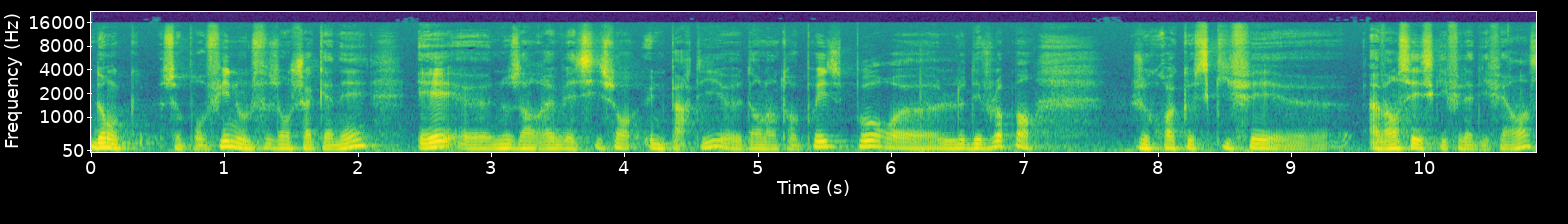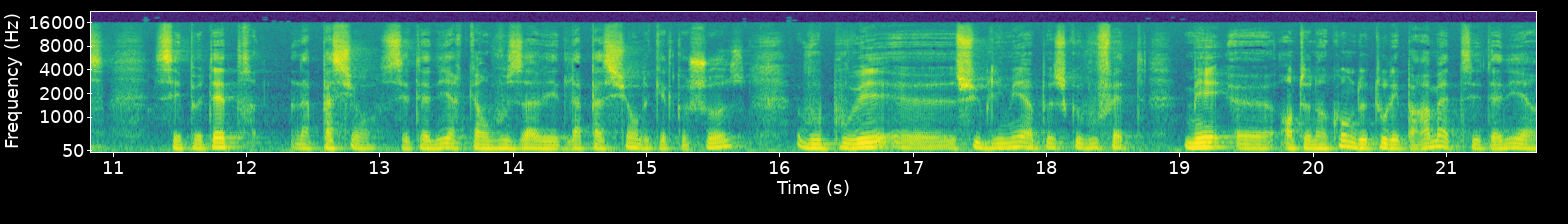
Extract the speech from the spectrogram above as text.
Donc ce profit, nous le faisons chaque année et euh, nous en réinvestissons une partie euh, dans l'entreprise pour euh, le développement. Je crois que ce qui fait avancer, ce qui fait la différence, c'est peut-être la passion. C'est-à-dire quand vous avez de la passion de quelque chose, vous pouvez sublimer un peu ce que vous faites, mais en tenant compte de tous les paramètres, c'est-à-dire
